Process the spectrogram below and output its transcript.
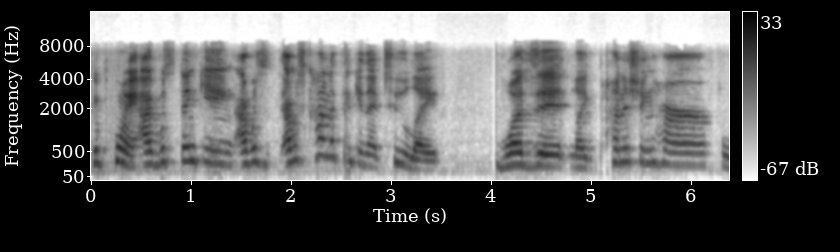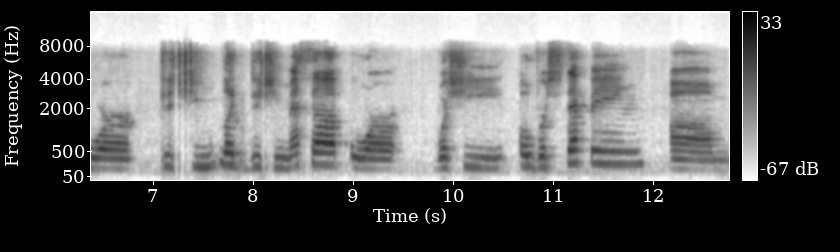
Good point. I was thinking. I was. I was kind of thinking that too. Like, was it like punishing her for? Did she like? Did she mess up, or was she overstepping? Um,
